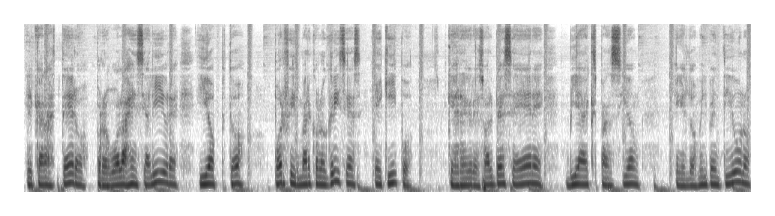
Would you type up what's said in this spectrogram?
el canastero probó la agencia libre y optó por firmar con los Grises, equipo que regresó al BCN vía expansión en el 2021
